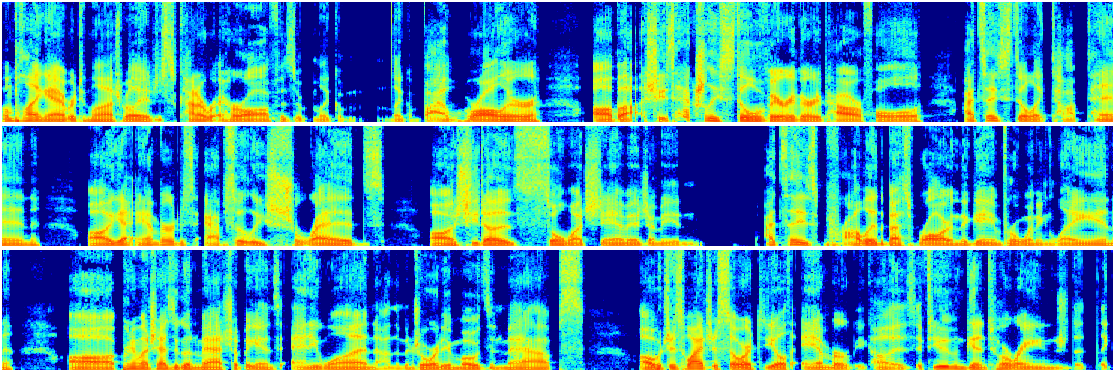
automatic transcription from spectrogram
been playing Amber too much. Really, just kind of write her off as a, like a like a viable brawler. Uh, but she's actually still very very powerful. I'd say still like top ten. Uh, yeah, Amber just absolutely shreds. Uh, she does so much damage. I mean, I'd say he's probably the best brawler in the game for winning lane. Uh, pretty much has a good matchup against anyone on the majority of modes and maps. Uh, which is why it's just so hard to deal with Amber because if you even get into a range that like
